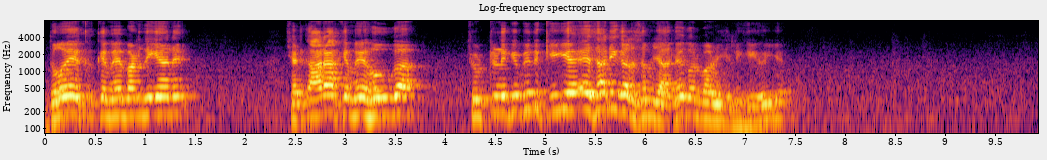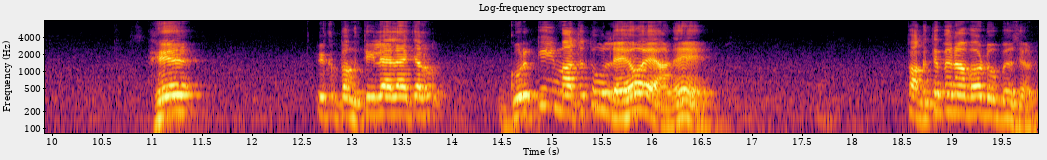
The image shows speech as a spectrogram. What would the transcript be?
ਦੋ ਇੱਕ ਕਿਵੇਂ ਬਣਦੀਆਂ ਨੇ? ਛਟਕਾਰਾ ਕਿਵੇਂ ਹੋਊਗਾ? ਛੁੱਟਣ ਦੀ ਵਿਧ ਕੀ ਹੈ? ਇਹ ਸਾਰੀ ਗੱਲ ਸਮਝਾ ਦੇ, ਗੁਰਬਾਣੀ 'ਚ ਲਿਖੀ ਹੋਈ ਹੈ। ਫਿਰ ਇੱਕ ਪੰਕਤੀ ਲੈ ਲੈ, ਚਲੋ। ਗੁਰ ਕੀ ਮਤ ਤੂੰ ਲੈ ਹੋਇਆ ਨੇ ਭਗਤ ਬਿਨਾ ਬਹੁਤ ਡੂਬੇ ਸਨ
